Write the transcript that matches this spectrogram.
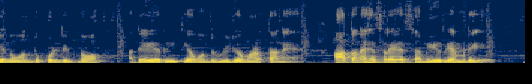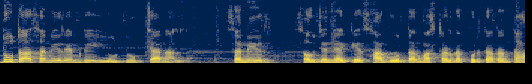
ಏನು ಅಂದುಕೊಂಡಿದ್ನೋ ಅದೇ ರೀತಿಯ ಒಂದು ವಿಡಿಯೋ ಮಾಡ್ತಾನೆ. ಆತನ ಹೆಸರೇ Sameer M D Dhootha Sameer M D YouTube channel. Sameer Sowjanya case ಹಾಗೂ ಧರ್ಮಸ್ಥಳದ ಕುರಿತಾದಂತಹ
